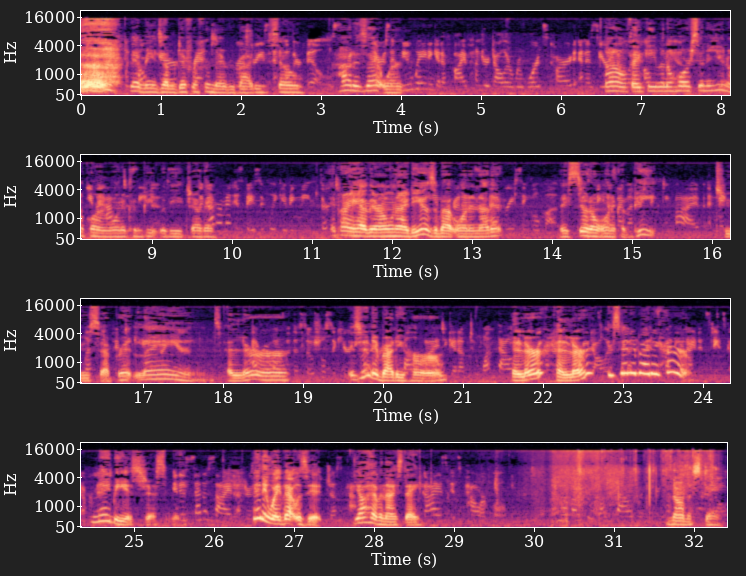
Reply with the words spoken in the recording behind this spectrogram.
uh, that means I'm different from everybody. So how does that work? I don't think even a horse and a unicorn want to compete with each other. They probably have their own ideas about one another. They still don't want to compete. Two separate lanes. Hello. Is anybody home? Hello? Hello? Is anybody home? Maybe it's just me. Anyway, that was it. Y'all have a nice day. Namaste.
